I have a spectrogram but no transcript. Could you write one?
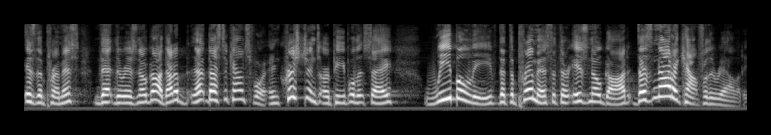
is the premise that there is no God. That, that best accounts for it. And Christians are people that say, we believe that the premise that there is no God does not account for the reality.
